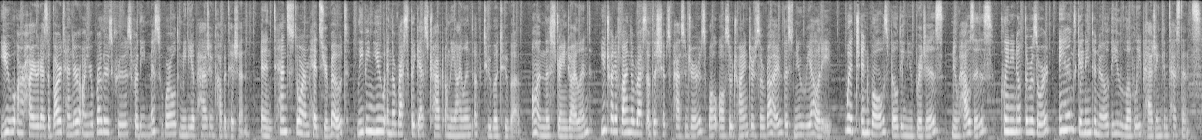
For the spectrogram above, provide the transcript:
You are hired as a bartender on your brother's cruise for the Miss World Media Pageant competition. An intense storm hits your boat, leaving you and the rest of the guests trapped on the island of Tuba Tuba. On this strange island, you try to find the rest of the ship's passengers while also trying to survive this new reality, which involves building new bridges, new houses, cleaning up the resort, and getting to know the lovely pageant contestants.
